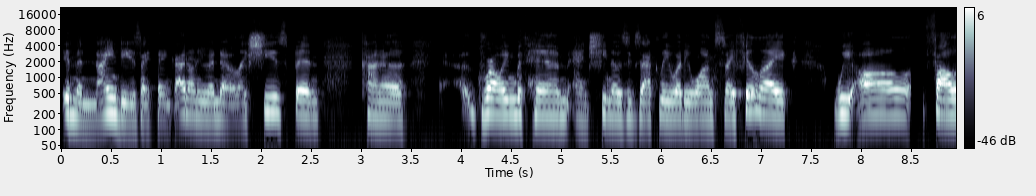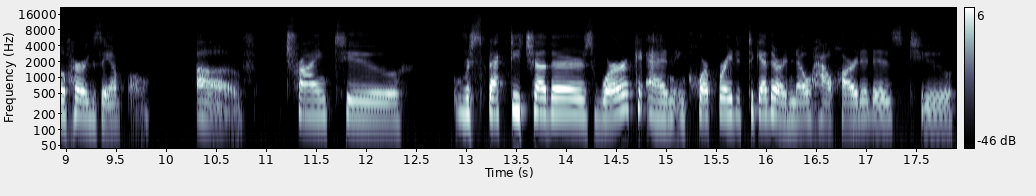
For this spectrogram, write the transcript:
in the 90s I think. I don't even know. Like she's been kind of growing with him and she knows exactly what he wants and I feel like we all follow her example of trying to respect each other's work and incorporate it together and know how hard it is to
